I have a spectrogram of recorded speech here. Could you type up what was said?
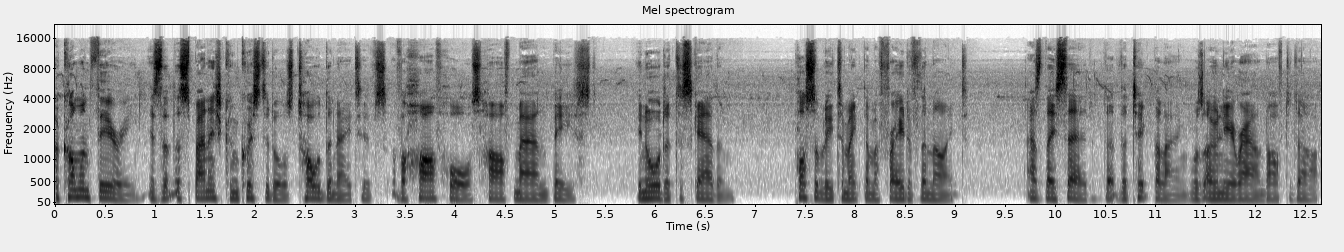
A common theory is that the Spanish conquistadors told the natives of a half horse, half man beast in order to scare them, possibly to make them afraid of the night, as they said that the Tikbalang was only around after dark.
